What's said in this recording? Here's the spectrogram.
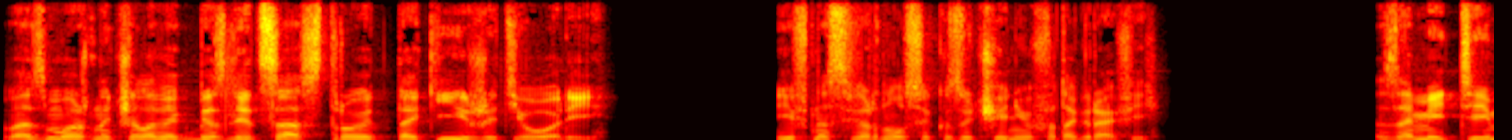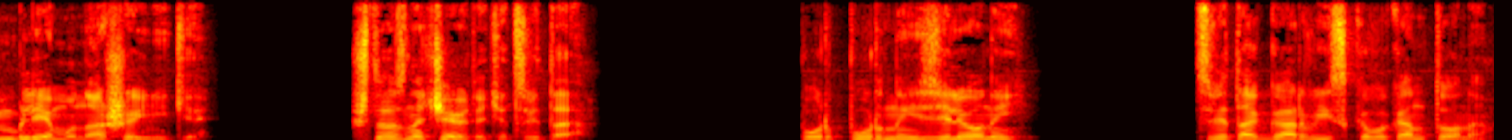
Возможно, человек без лица строит такие же теории. Ифна свернулся к изучению фотографий. Заметьте эмблему на ошейнике. Что означают эти цвета? Пурпурный и зеленый – цвета гарвийского кантона.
